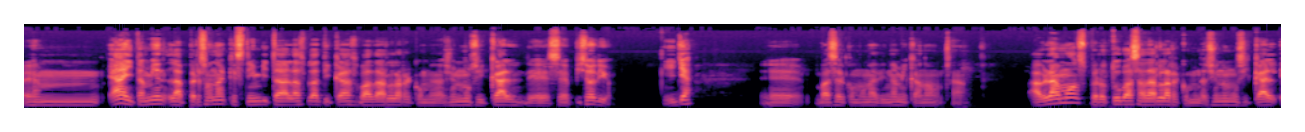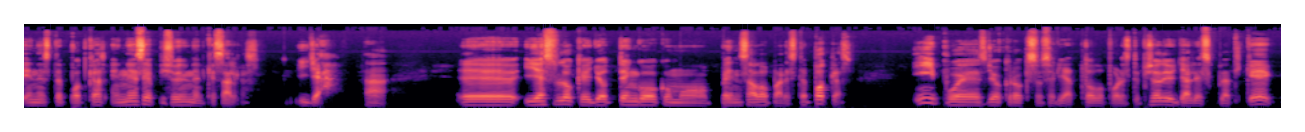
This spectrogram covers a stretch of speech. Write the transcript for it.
Em, ah, y también la persona que esté invitada a las pláticas va a dar la recomendación musical de ese episodio. Y ya. Eh, va a ser como una dinámica, ¿no? O sea, hablamos, pero tú vas a dar la recomendación musical en este podcast, en ese episodio en el que salgas. Y ya. Eh, y es lo que yo tengo como pensado para este podcast. Y pues yo creo que eso sería todo por este episodio. Ya les platiqué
